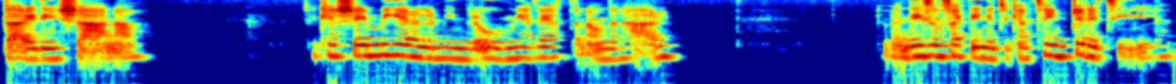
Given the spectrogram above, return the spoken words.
där i din kärna. Du kanske är mer eller mindre omedveten om den här. Men det är som sagt inget du kan tänka dig till.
